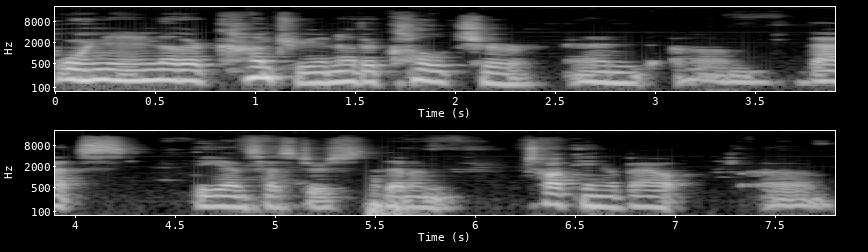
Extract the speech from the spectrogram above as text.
born in another country, another culture, and um, that's the ancestors that I'm talking about. Um,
